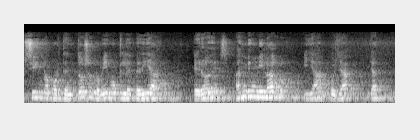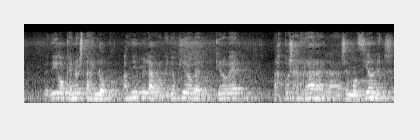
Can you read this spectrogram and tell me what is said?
signo portentoso, lo mismo que le pedía Herodes, hazme un milagro y ya, pues ya, ya te digo que no estás loco, hazme un milagro, que yo quiero verlo, quiero ver las cosas raras, las emociones.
